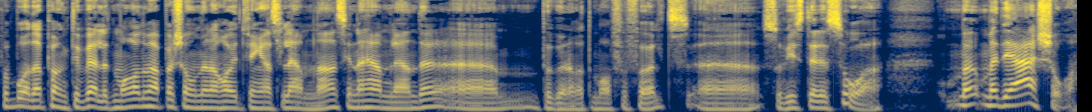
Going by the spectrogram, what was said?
på båda punkter. Väldigt många av de här personerna har ju tvingats lämna sina hemländer eh, på grund av att de har förföljts. Eh, så visst är det så. Men, men, det är så.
